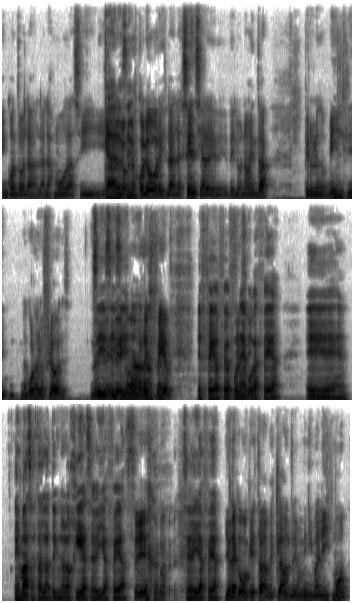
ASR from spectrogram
en cuanto a la- la- las modas y Claro, lo- sí. los colores, la, la esencia de, de- de los 90. Pero en los 2000 que- me acuerdo de los flowers. Sí, sí, sí, como no, re feo. Es feo, feo, fue Sí, una sí. época fea. Eh, es más, hasta la tecnología se veía fea. Sí. Se veía fea. Y ahora como que estaba mezclado entre un minimalismo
